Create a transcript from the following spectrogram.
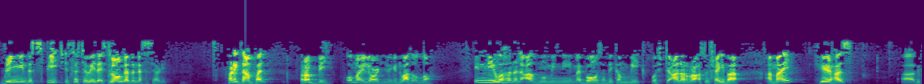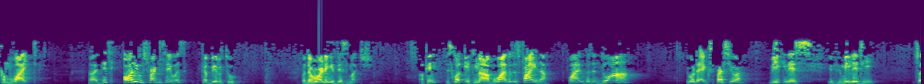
bringing the speech in such a way that it's longer than necessary. For example, Rabbi, oh my Lord, he's making dua to Allah. Inni wahana al-azmu minni, my bones have become weak. Washta'ala al-ra'su shayba, and my hair has uh, become white. Now, this, all he was trying to say was, kabirtu. But the wording is this much. Okay? It's called itnab. Why? Because it's fa'ida. Why? Because in dua, you want to express your weakness, your humility. So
